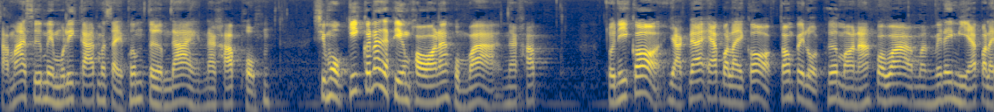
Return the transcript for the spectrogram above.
สามารถซื้อเมมโมรี่การ์ดมาใส่เพิ่มเติมได้นะครับ ผม 16กิกก็น่าจะเพียงพอนะผมว่านะครับตัวนี้ก็อยากได้แอปอะไรก็ต้องไปโหลดเพิ่มเอานะ เพราะว่ามันไม่ได้มีแอปอะไร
